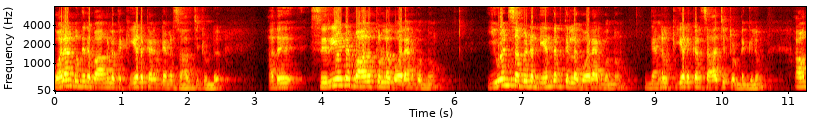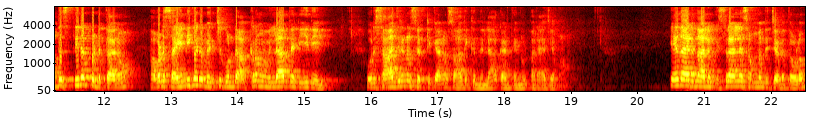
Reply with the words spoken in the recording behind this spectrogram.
ഗോലാൻ കുന്നിന്റെ ഭാഗങ്ങളൊക്കെ കീഴടക്കാൻ വേണ്ടി ഞങ്ങൾ സാധിച്ചിട്ടുണ്ട്. അത് സിറിയയുടെ ഭാഗത്തുള്ള ഗോലാൻ കുന്നും യു എൻ സഭയുടെ നിയന്ത്രണത്തിലുള്ള ഗോലാൻ ഞങ്ങൾ കീഴടക്കാൻ സാധിച്ചിട്ടുണ്ടെങ്കിലും അത് സ്ഥിരപ്പെടുത്താനോ അവിടെ സൈനികരെ വെച്ചുകൊണ്ട് അക്രമമില്ലാത്ത രീതിയിൽ ഒരു സാഹചര്യങ്ങൾ സൃഷ്ടിക്കാനോ സാധിക്കുന്നില്ല. ആ കാര്യത്തിൽ ഞങ്ങൾ പരാജയമാണ്. ഏതായിരുന്നാലും ഇസ്രായേലിനെ സംബന്ധിച്ചിടത്തോളം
